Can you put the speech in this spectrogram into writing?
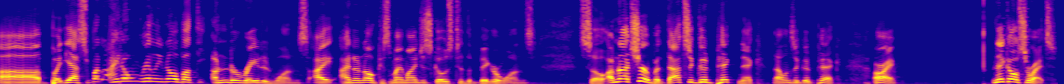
Uh, but yes, but I don't really know about the underrated ones. I, I don't know, because my mind just goes to the bigger ones. So I'm not sure, but that's a good pick, Nick. That one's a good pick. All right. Nick also writes,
